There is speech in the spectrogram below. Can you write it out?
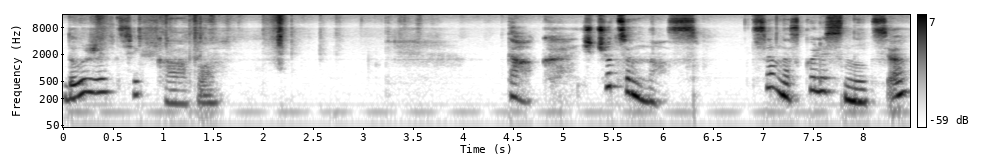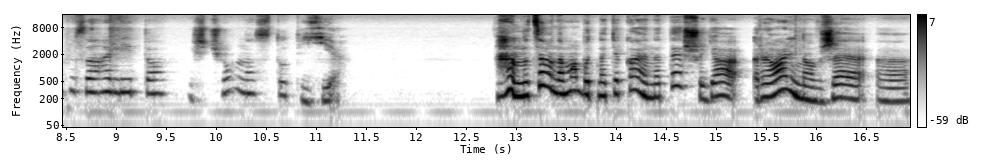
Дуже цікаво. Так, і що це в нас? Це в нас колісниця взагалі-то. І що в нас тут є? Ну, це вона, мабуть, натякає на те, що я реально вже. Е,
